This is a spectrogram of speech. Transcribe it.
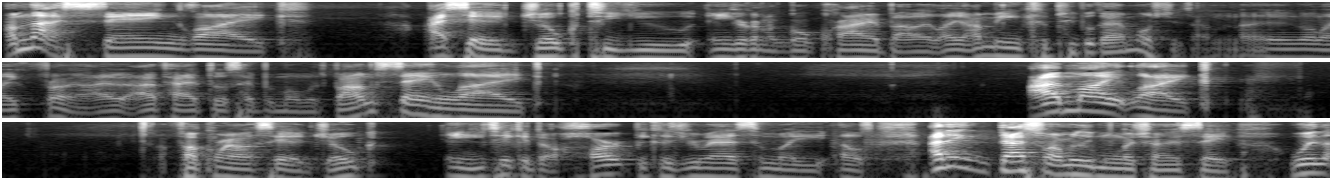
I'm not saying like I say a joke to you and you're gonna go cry about it. Like, I mean, cause people got emotions. I'm not even gonna like front. I, I've had those type of moments, but I'm saying like I might like fuck around and say a joke and you take it to heart because you're mad at somebody else. I think that's what I'm really more trying to say. When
